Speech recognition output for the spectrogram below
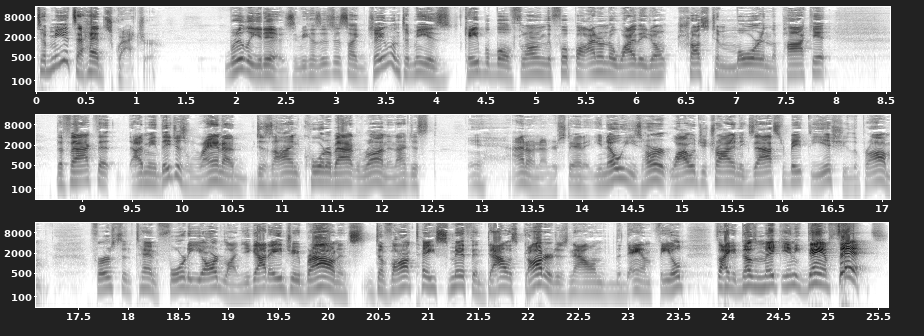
to me, it's a head scratcher. Really, it is because it's just like Jalen to me is capable of throwing the football. I don't know why they don't trust him more in the pocket. The fact that I mean they just ran a designed quarterback run, and I just eh, I don't understand it. You know he's hurt. Why would you try and exacerbate the issue, the problem? First and 10, 40 yard line. You got A.J. Brown and DeVonta Smith and Dallas Goedert is now on the damn field. It's like it doesn't make any damn sense.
